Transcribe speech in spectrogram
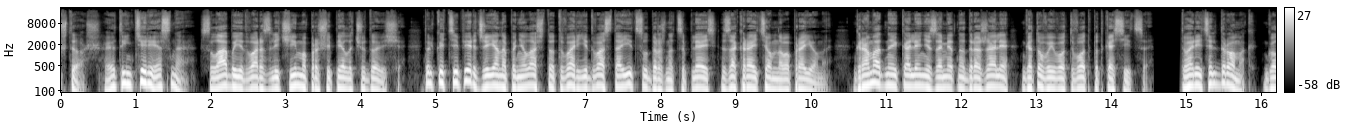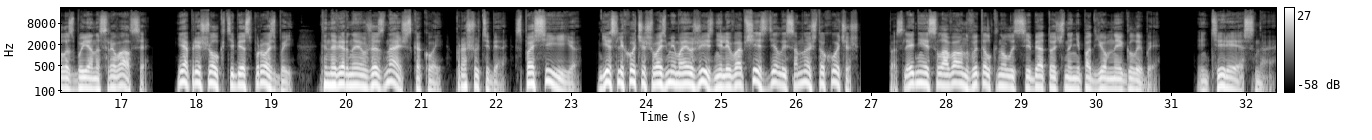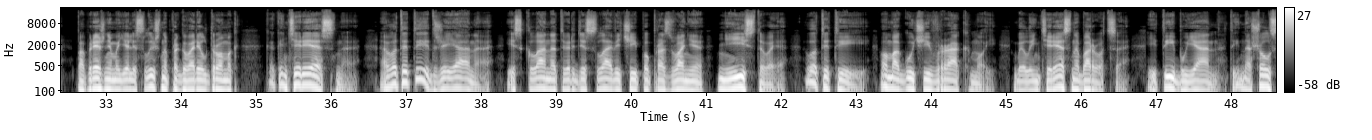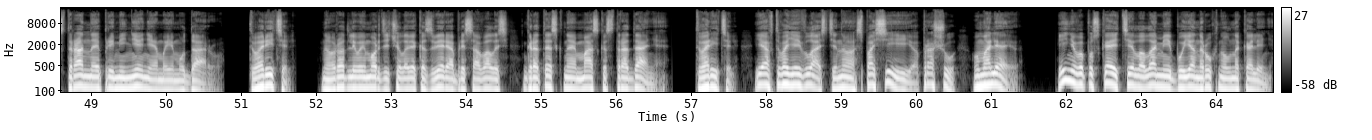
«Что ж, это интересно», – слабо, едва различимо прошипело чудовище. Только теперь Джияна поняла, что тварь едва стоит, судорожно цепляясь за край темного проема. Громадные колени заметно дрожали, готовые вот-вот подкоситься. «Творитель дромок», – голос Буяна срывался. «Я пришел к тебе с просьбой. Ты, наверное, уже знаешь, с какой. Прошу тебя, спаси ее. Если хочешь, возьми мою жизнь или вообще сделай со мной что хочешь. Последние слова он вытолкнул из себя точно неподъемные глыбы. «Интересно», – по-прежнему еле слышно проговорил Дромок. «Как интересно. А вот и ты, Джияна, из клана Твердиславичей по прозванию Неистовая. Вот и ты, о могучий враг мой. Было интересно бороться. И ты, Буян, ты нашел странное применение моему дару. Творитель». На уродливой морде человека-зверя обрисовалась гротескная маска страдания. Творитель, я в твоей власти, но спаси ее, прошу, умоляю». И, не выпуская тело Ламии, Буян рухнул на колени.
